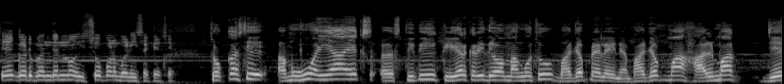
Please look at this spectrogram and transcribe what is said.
તે ગઠબંધનનો હિસ્સો પણ બની શકે છે. ચોક્કસથી હું અહીંયા એક સ્થિતિ ક્લિયર કરી દેવા માંગુ છું ભાજપને લઈને. ભાજપમાં હાલમાં જે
